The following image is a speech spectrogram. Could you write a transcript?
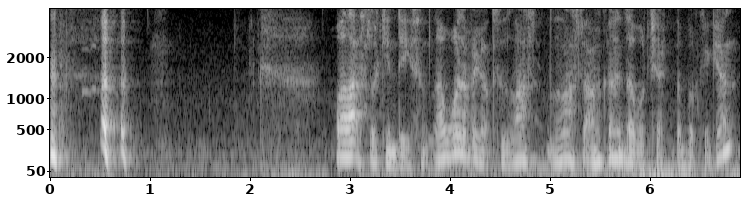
Well, that's looking decent. Now, what have I got to the last? The last bit. I'm going to double check the book again.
